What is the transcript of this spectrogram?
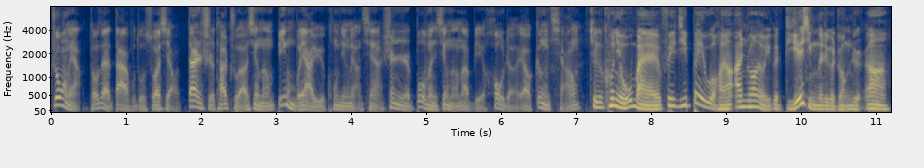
重量都在大幅度缩小，但是它主要性能并不亚于空警两千，甚至部分性能呢比后者要更强。这个空警五百飞机背部好像安装有一个碟形的这个装置啊。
